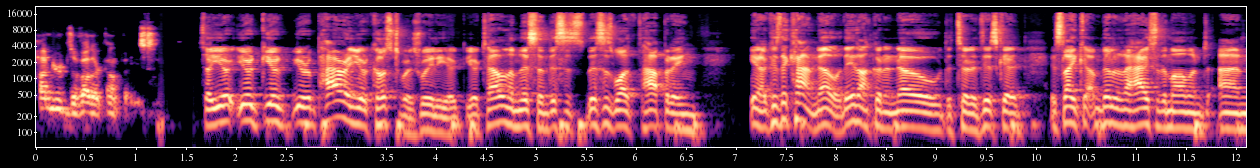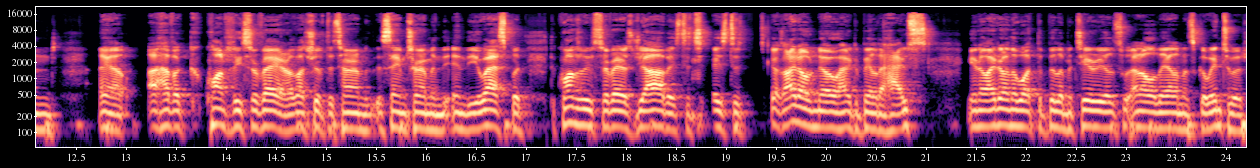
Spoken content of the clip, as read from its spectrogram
hundreds of other companies. So you're you're you're you're empowering your customers really. You're, you're telling them, listen, this is this is what's happening. You know, because they can't know. They're not going to know the sort of discount. It's like I'm building a house at the moment, and you know, I have a quantity surveyor. I'm not sure if the term, the same term in the, in the US, but the quantity surveyor's job is to is to because I don't know how to build a house. You know, I don't know what the bill of materials and all the elements go into it,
